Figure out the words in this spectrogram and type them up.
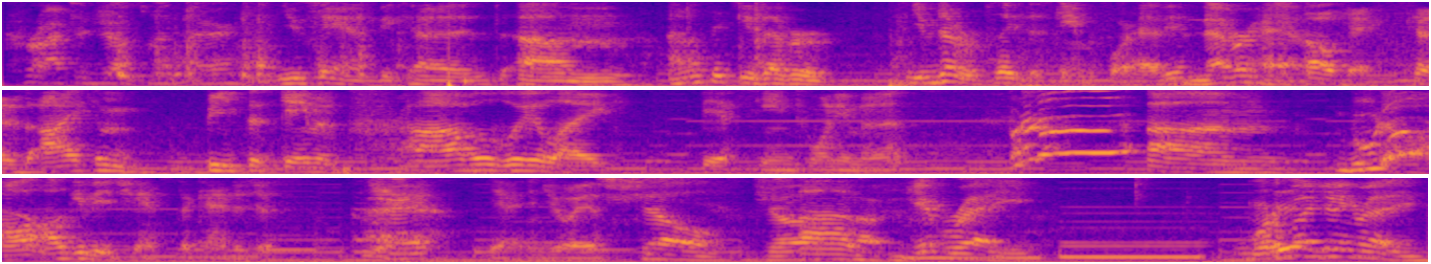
Crotch adjustment there. you can because um I don't think you've ever you've never played this game before have you Never have. Okay, because I can beat this game in probably like 15, 20 minutes. Um, so I'll, I'll give you a chance to kind of just, yeah, yeah, enjoy it. Shells. Um, uh, get ready. What am I this- getting ready?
